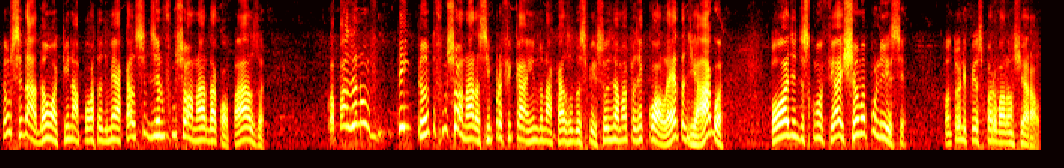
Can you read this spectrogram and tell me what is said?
tem um cidadão aqui na porta de minha casa se dizendo funcionário da Copasa, Copasa não tem tanto funcionário assim para ficar indo na casa das pessoas, ainda mais fazer coleta de água. Pode desconfiar e chama a polícia. Fantoni Peço para o Balanço Geral.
